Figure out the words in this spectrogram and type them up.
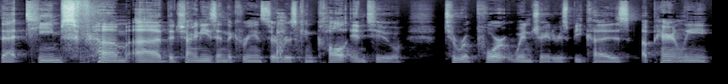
that teams from uh, the Chinese and the Korean servers can call into to report win traders because apparently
